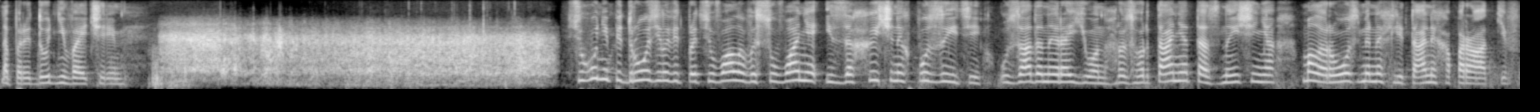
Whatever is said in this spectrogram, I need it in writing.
напередодні ввечері. Сьогодні підрозділи відпрацювали висування із захищених позицій у заданий район, розгортання та знищення малорозмірних літальних апаратів.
